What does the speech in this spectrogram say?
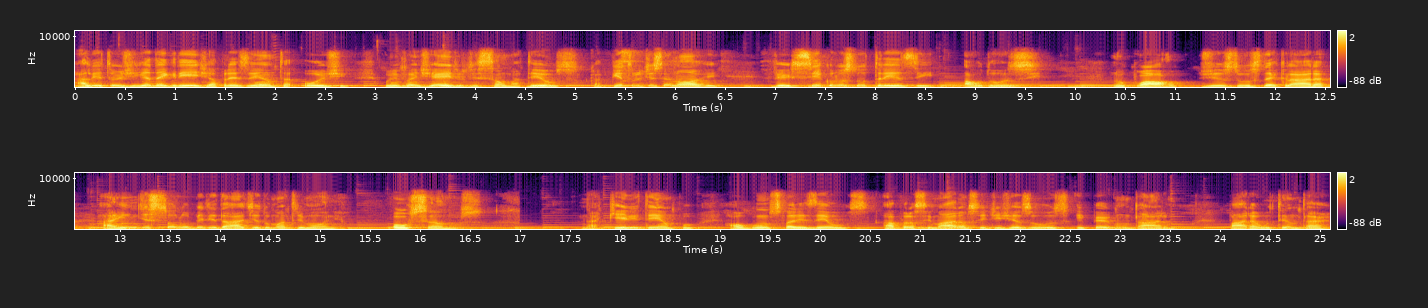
a liturgia da Igreja apresenta hoje o Evangelho de São Mateus, capítulo 19, versículos do 13 ao 12, no qual Jesus declara a indissolubilidade do matrimônio. Ouçamos. Naquele tempo, alguns fariseus aproximaram-se de Jesus e perguntaram, para o tentar:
